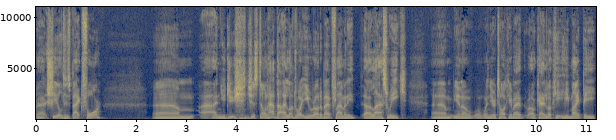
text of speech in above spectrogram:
uh, shield his back four. Um, and you, do, you just don't have that. I loved what you wrote about Flamini uh, last week. Um, you know, when you're talking about okay, look, he, he might be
